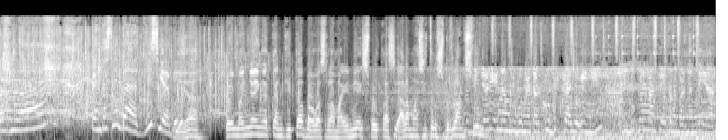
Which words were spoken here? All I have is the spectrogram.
Wah, wah, pentasnya bagus ya, Bu? Iya, temanya ingatkan kita bahwa selama ini eksploitasi alam masih terus berlangsung. Dari 6.000 meter kubik kayu ini diduga hasil penebangan liar.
